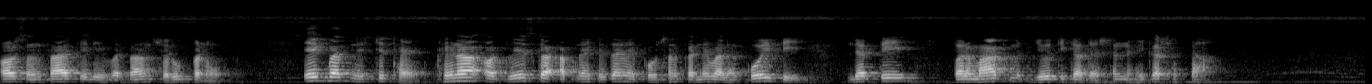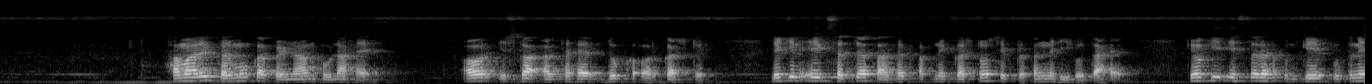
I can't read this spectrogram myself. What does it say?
और संसार के लिए वरदान स्वरूप बनो। एक बात निश्चित है, घृणा और द्वेष का अपने हृदय में पोषण करने वाला कोई भी व्यक्ति परमात्म ज्योति का दर्शन नहीं कर सकता। हमारे कर्मों का परिणाम होना है और इसका अर्थ है दुख और कष्ट। लेकिन एक सच्चा साधक अपने कष्टों से प्रसन्न ही होता है, क्योंकि इस तरह उनके उतने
